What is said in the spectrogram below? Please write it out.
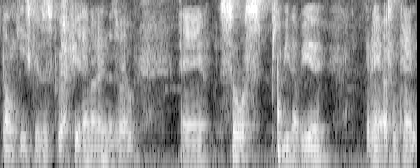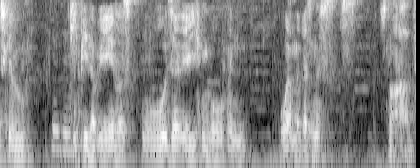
donkeys because there's quite a few of them around as well. Uh, Source, PBW, the Reckless Intent School, mm-hmm. GPWA, there's loads out there you can go and learn the business. It's, it's not hard.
